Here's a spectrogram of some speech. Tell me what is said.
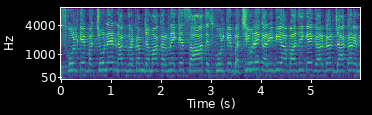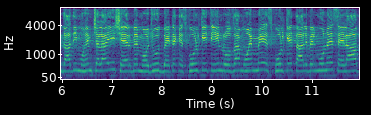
स्कूल के बच्चों ने नकद रकम जमा करने के साथ स्कूल के बच्चियों ने करीबी आबादी के घर घर जाकर इमदादी मुहिम चलाई। शहर में मौजूद बैठक स्कूल की तीन रोजा मुहिम में स्कूल के तालब इलमों ने सैलाब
